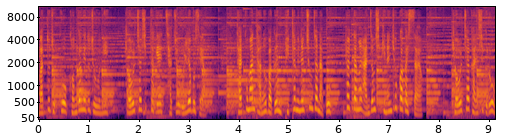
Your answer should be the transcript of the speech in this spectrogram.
맛도 좋고 건강에도 좋으니 겨울철 식탁에 자주 올려보세요. 달콤한 단호박은 비타민을 충전하고 혈당을 안정시키는 효과가 있어요. 겨울철 간식으로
